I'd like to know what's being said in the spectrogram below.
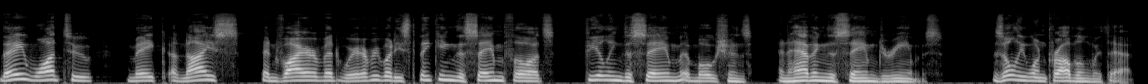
They want to make a nice environment where everybody's thinking the same thoughts, feeling the same emotions, and having the same dreams. There's only one problem with that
